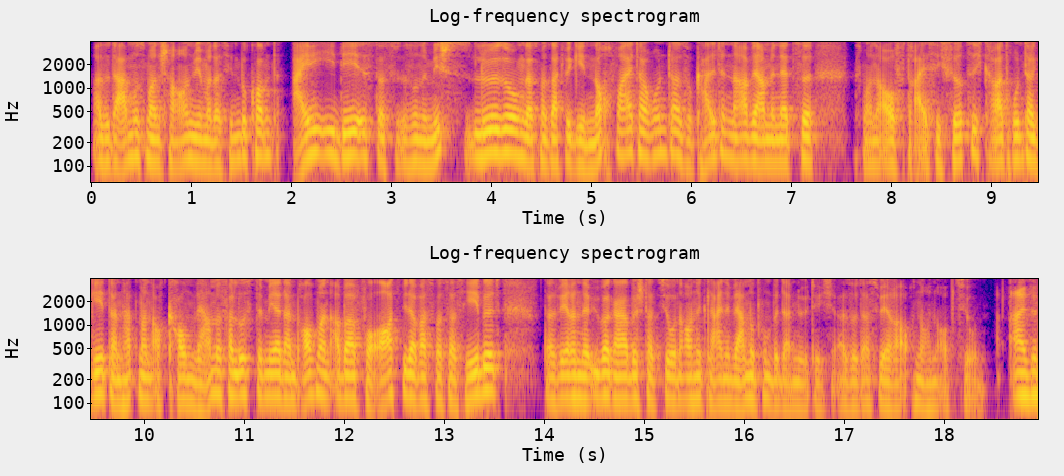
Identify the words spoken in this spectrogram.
Also da muss man schauen, wie man das hinbekommt. Eine Idee ist, dass so eine Mischlösung, dass man sagt, wir gehen noch weiter runter, so kalte Nahwärmenetze, dass man auf 30 30, 40 Grad runtergeht, dann hat man auch kaum Wärmeverluste mehr. Dann braucht man aber vor Ort wieder was, was das hebelt. Da wäre in der Übergabestation auch eine kleine Wärmepumpe dann nötig. Also das wäre auch noch eine Option. Also,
